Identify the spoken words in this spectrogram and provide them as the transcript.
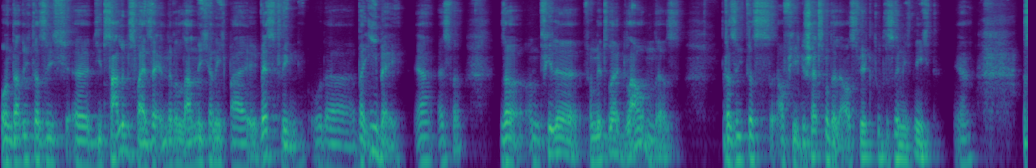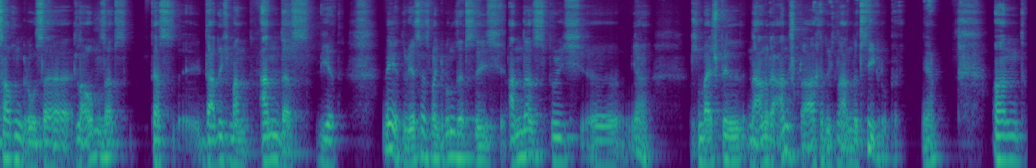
Und dadurch, dass ich äh, die Zahlungsweise ändere, lande ich ja nicht bei Westwing oder bei eBay. Ja, weißt du? So, und viele Vermittler glauben das, dass sich das auf ihr Geschäftsmodell auswirkt, tut es nämlich nicht. Ja. Das ist auch ein großer Glaubenssatz, dass dadurch man anders wird. Nee, du wirst erstmal grundsätzlich anders durch, äh, ja, zum Beispiel eine andere Ansprache durch eine andere Zielgruppe. Ja. Und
